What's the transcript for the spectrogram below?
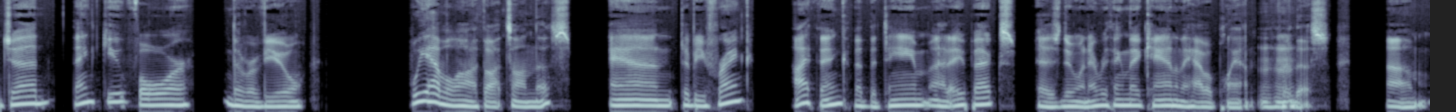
Jed, thank you for the review. We have a lot of thoughts on this. And to be frank, I think that the team at Apex is doing everything they can and they have a plan for Mhm. this. Um,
